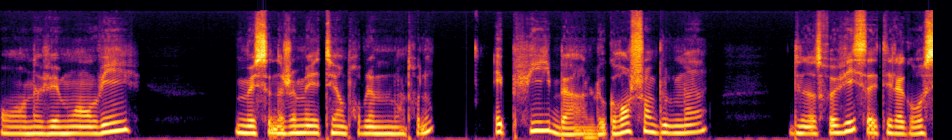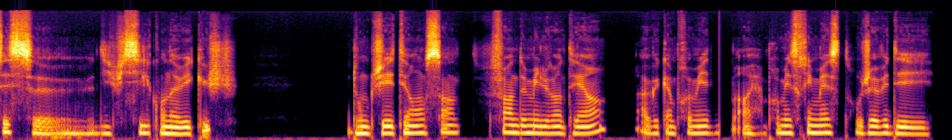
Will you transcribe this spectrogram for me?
on avait moins envie, mais ça n'a jamais été un problème entre nous. Et puis, ben, le grand chamboulement de notre vie, ça a été la grossesse euh, difficile qu'on a vécue. Donc j'ai été enceinte fin 2021 avec un premier, trimestre où j'avais des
